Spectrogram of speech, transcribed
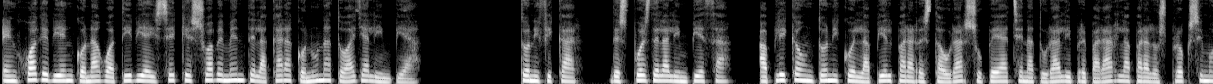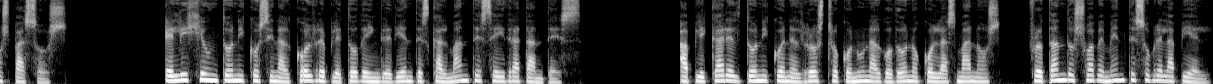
Enjuague bien con agua tibia y seque suavemente la cara con una toalla limpia. Tonificar. Después de la limpieza, aplica un tónico en la piel para restaurar su pH natural y prepararla para los próximos pasos. Elige un tónico sin alcohol repleto de ingredientes calmantes e hidratantes. Aplicar el tónico en el rostro con un algodón o con las manos, frotando suavemente sobre la piel.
